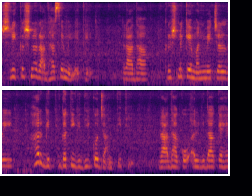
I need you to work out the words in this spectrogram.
श्री कृष्ण राधा से मिले थे। राधा कृष्ण के मन में चल रही हर गतिविधि को जानती थी। राधा को अलविदा कह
